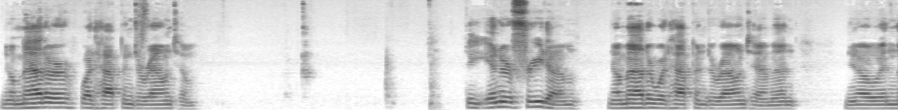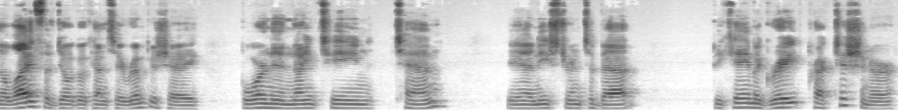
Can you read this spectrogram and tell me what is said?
no matter what happened around him. The inner freedom no matter what happened around him. And, you know, in the life of Dilgo Khyentse Rinpoche, born in 1910 in eastern Tibet, became a great practitioner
